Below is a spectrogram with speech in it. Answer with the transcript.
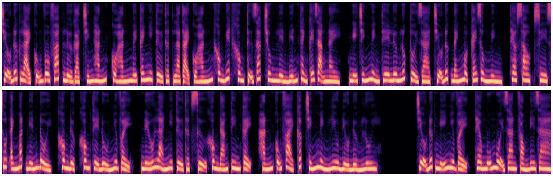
Triệu Đức lại cũng vô pháp lừa gạt chính hắn, của hắn mấy cái nhi tử thật là tại của hắn không biết không tự giác chung liền biến thành cái dạng này, nghĩ chính mình thê lương lúc tuổi già Triệu Đức đánh một cái dùng mình, theo sau, suy suốt ánh mắt biến đổi, không được không thể đủ như vậy, nếu là nhi tử thật sự không đáng tin cậy, hắn cũng phải cấp chính mình lưu điều đường lui. Triệu Đức nghĩ như vậy, theo ngũ muội gian phòng đi ra,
